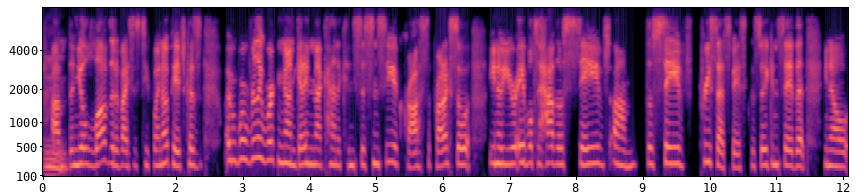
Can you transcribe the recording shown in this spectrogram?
Mm, um, then you'll love the devices 2.0 page because I mean, we're really working on getting that kind of consistency across the product. So you know you're able to have those saved, um, those saved presets basically. So you can say that you know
